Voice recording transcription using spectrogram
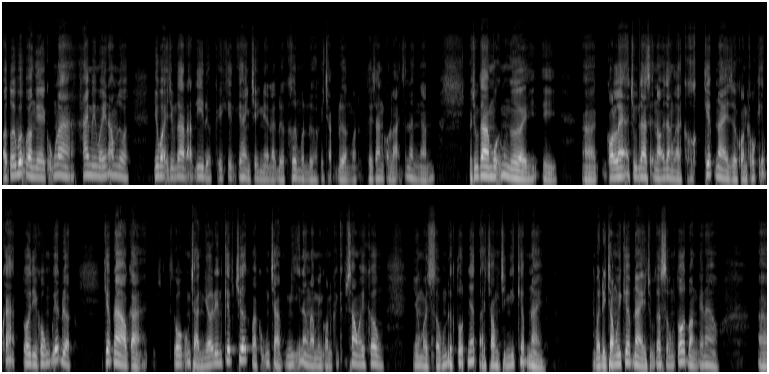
và tôi bước vào nghề cũng là hai mươi mấy năm rồi. Như vậy chúng ta đã đi được cái, cái cái hành trình này là được hơn một nửa cái chặng đường và thời gian còn lại rất là ngắn. Và chúng ta mỗi một người thì à, có lẽ chúng ta sẽ nói rằng là kiếp này rồi còn có kiếp khác. Tôi thì không biết được kiếp nào cả. Tôi cũng chẳng nhớ đến kiếp trước và cũng chẳng nghĩ rằng là mình còn cái kiếp sau hay không. Nhưng mà sống được tốt nhất là trong chính cái kiếp này. Vậy thì trong cái kiếp này chúng ta sống tốt bằng cái nào? À,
